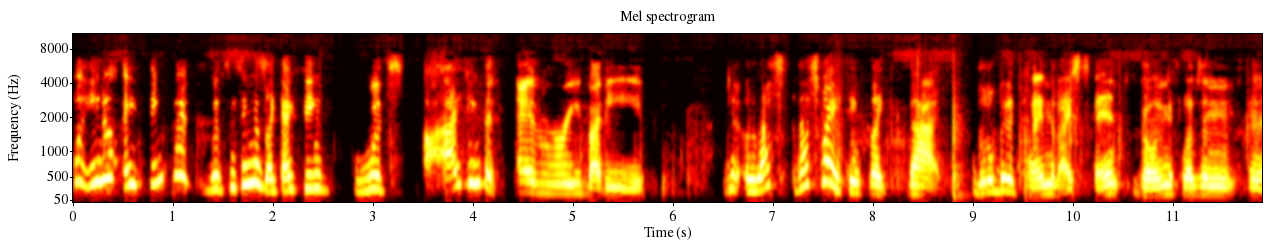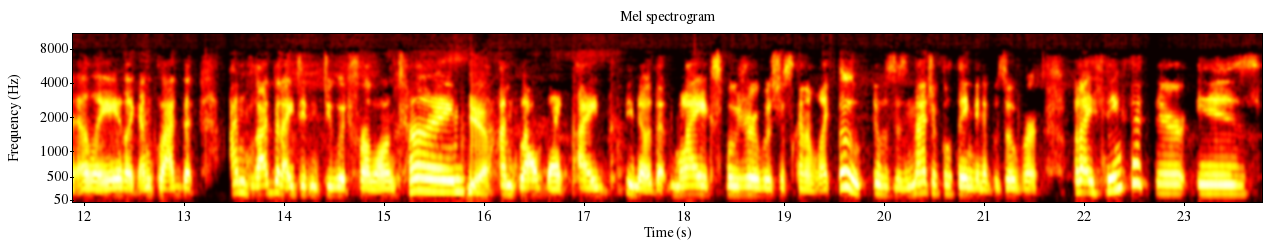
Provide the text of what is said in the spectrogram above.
Well, you know, I think that the thing is like I think what's I think that everybody you know that's that's why I think like that little bit of time that I spent going to clubs in, in LA, like I'm glad that I'm glad that I didn't do it for a long time. Yeah. I'm glad that I you know that my exposure was just kind of like, oh, it was this magical thing and it was over. But I think that there is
